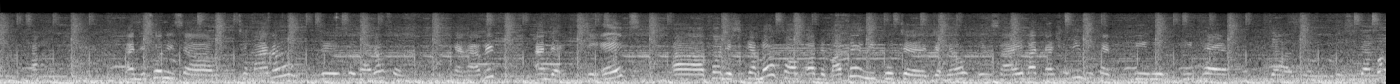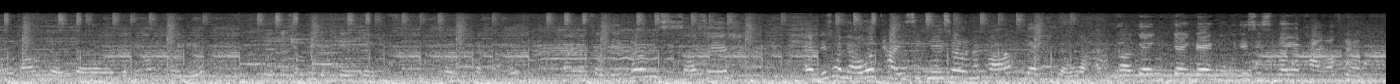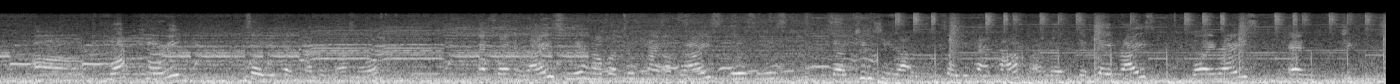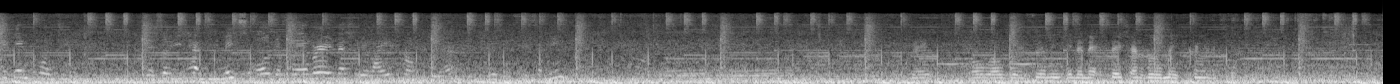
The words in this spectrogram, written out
And this one is uh, tomato, the tomato, so you can have it. And the, the eggs, uh, for the scramble for on the buffet, we put the, the milk inside, but actually we can we will prepare the, the, the scramble without the, the, the milk for you. So just only the plain egg. So you can have it. And also bacon, sausage, and this one our Thai signature นะคะ แกงเขียวหวานเอ่อแกงแกงแดงหมู this is like a kind of the uh, what curry so you can have it as well and for the rice we have a two kind of rice this is the kimchi rice so you can have uh, the, the plain rice boiled rice and chi- chicken protein yeah, so you can mix all the flavor that you like from here with the seasoning Okay, oh, well, we're filming in the next station, we'll make cream.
